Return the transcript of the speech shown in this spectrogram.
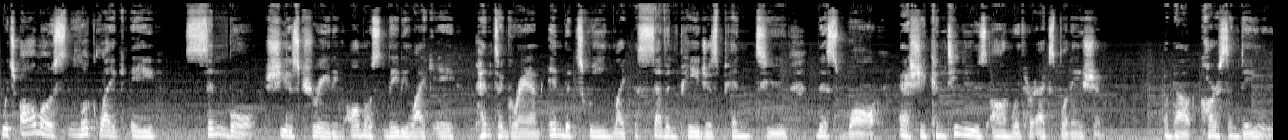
which almost look like a symbol she is creating, almost maybe like a pentagram in between like the seven pages pinned to this wall as she continues on with her explanation about Carson Daly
